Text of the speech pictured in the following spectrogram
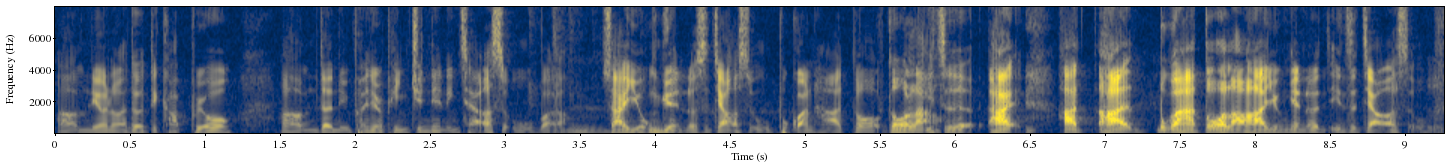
呃 Leonardo DiCaprio 呃的女朋友平均年龄才二十五吧，嗯。所以他永远都是交二十五，不管她多多老。一直他他他不管她多老，她永远都一直交二十五。嗯。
